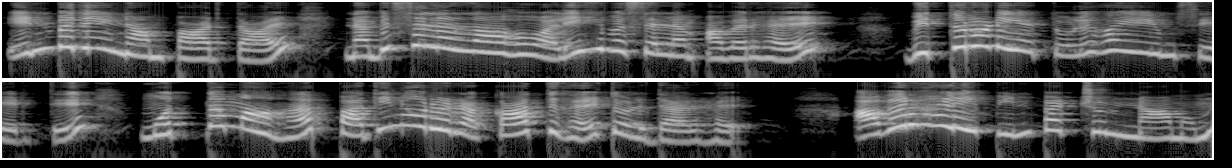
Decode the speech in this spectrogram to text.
என்பதை நாம் பார்த்தால் நபிசல்லாஹூ அலிஹி வசல்லம் அவர்கள் வித்தருடைய தொழுகையையும் சேர்த்து மொத்தமாக பதினோரு ரக்காத்துகள் தொழுதார்கள். அவர்களை பின்பற்றும் நாமும்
